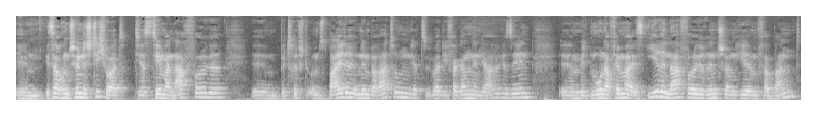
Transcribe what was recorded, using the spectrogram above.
Ähm, ist auch ein schönes Stichwort. Das Thema Nachfolge ähm, betrifft uns beide in den Beratungen jetzt über die vergangenen Jahre gesehen. Mit Mona Femmer ist Ihre Nachfolgerin schon hier im Verband,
